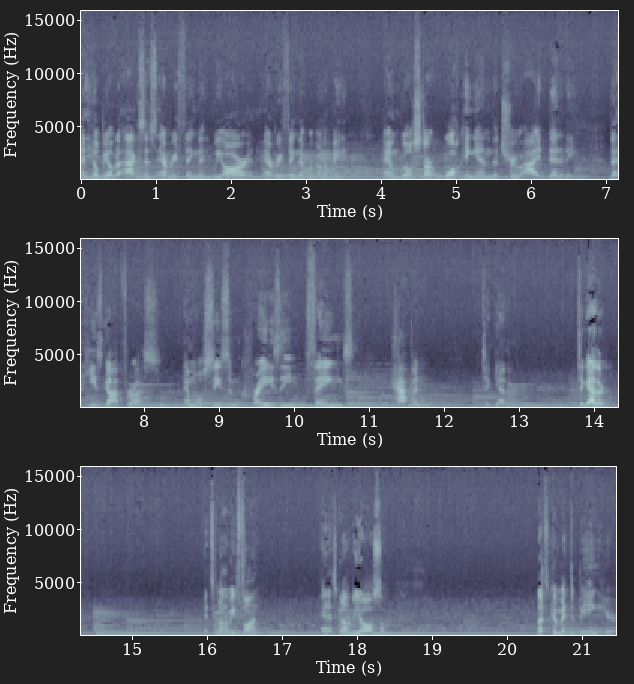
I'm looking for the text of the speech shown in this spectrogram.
And He'll be able to access everything that we are and everything that we're going to be. And we'll start walking in the true identity that He's got for us. And we'll see some crazy things happen together. Together. It's going to be fun. And it's going to be awesome. Let's commit to being here.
